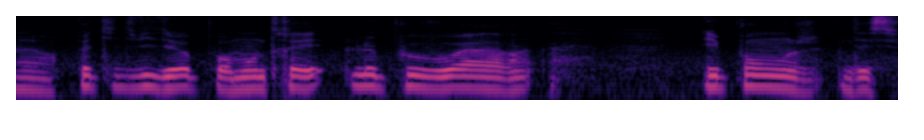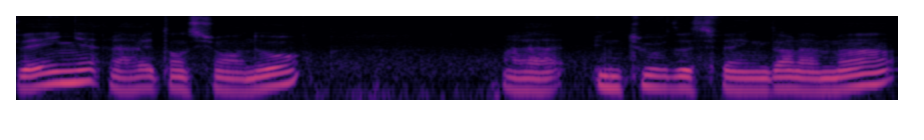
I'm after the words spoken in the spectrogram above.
Alors, petite vidéo pour montrer le pouvoir éponge des Svein, la rétention en eau. Voilà, une touffe de Svein dans la main.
